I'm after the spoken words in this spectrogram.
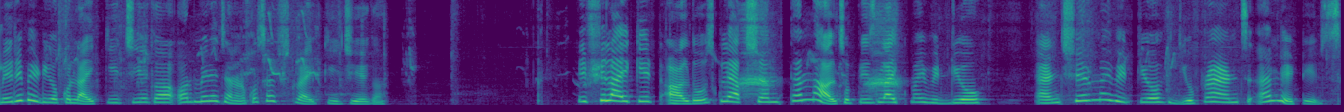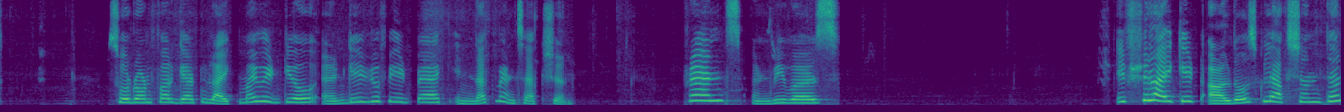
मेरी वीडियो को लाइक कीजिएगा और मेरे चैनल को सब्सक्राइब कीजिएगा। If you like it all those collection then also please like my video and share my video with your friends and relatives. So don't forget to like my video and give your feedback in the comment section. Friends and viewers if you like it all those collection then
